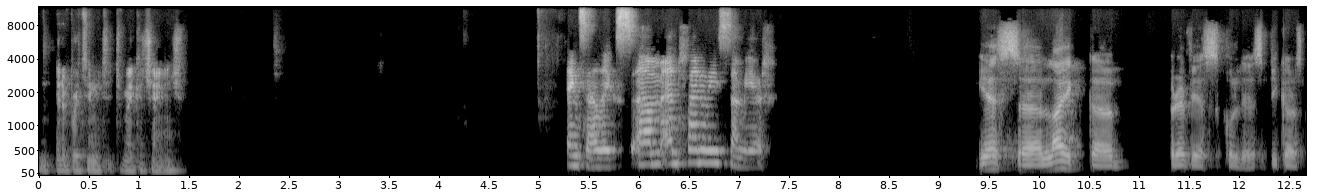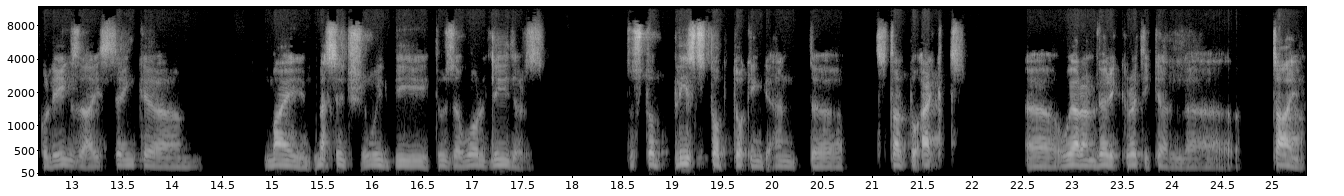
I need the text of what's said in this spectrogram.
an opportunity to make a change. Thanks, Alex. Um, and finally, Samir. Yes, uh, like uh, previous speakers, colleagues, I think um, my message will be to the world leaders to stop, please stop talking and uh, start to act. Uh, we are in very critical uh, time,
